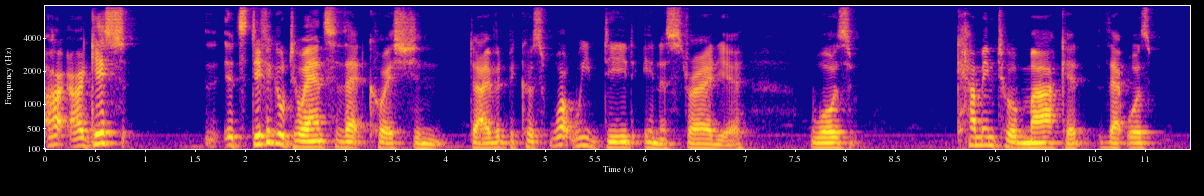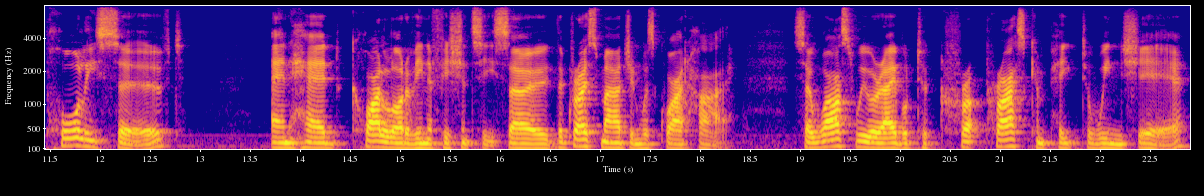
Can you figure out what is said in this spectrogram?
I, I guess it's difficult to answer that question David, because what we did in Australia was come into a market that was poorly served and had quite a lot of inefficiency. So the gross margin was quite high. So, whilst we were able to cr- price compete to win share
